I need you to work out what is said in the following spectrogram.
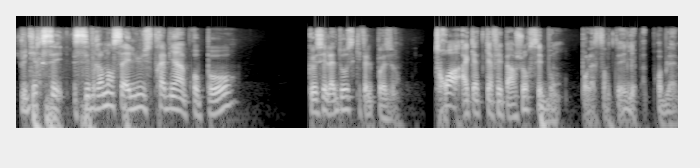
je veux dire que c'est vraiment, ça illustre très bien à propos que c'est la dose qui fait le poison. 3 à 4 cafés par jour, c'est bon pour la santé, il n'y a pas de problème.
